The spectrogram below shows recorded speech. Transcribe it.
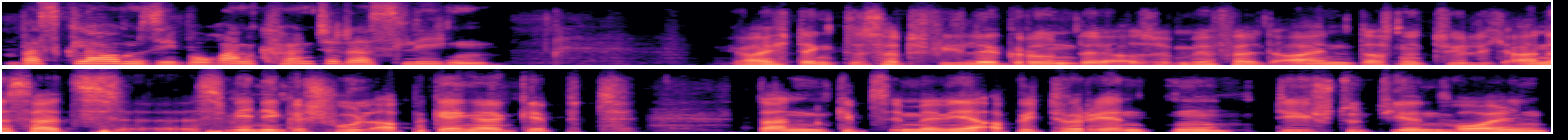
was glauben Sie, woran könnte das liegen? Ja, ich denke, das hat viele Gründe. Also mir fällt ein, dass natürlich einerseits es weniger Schulabgänger gibt, dann gibt es immer mehr Abiturienten, die studieren wollen.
